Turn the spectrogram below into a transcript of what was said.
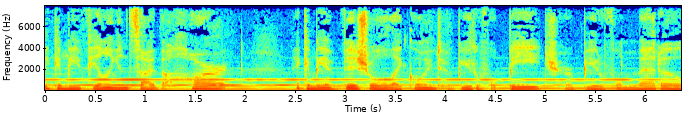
It can be a feeling inside the heart. It can be a visual like going to a beautiful beach or a beautiful meadow.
